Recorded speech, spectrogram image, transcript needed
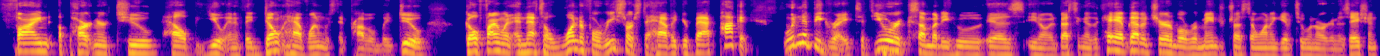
find a partner to help you, and if they don't have one, which they probably do, go find one and that's a wonderful resource to have at your back pocket wouldn't it be great if you were somebody who is you know investing as like hey i've got a charitable remainder trust i want to give to an organization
